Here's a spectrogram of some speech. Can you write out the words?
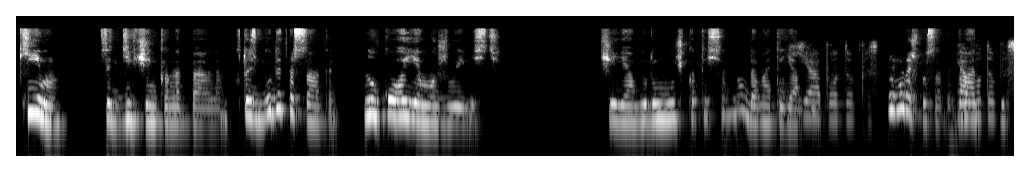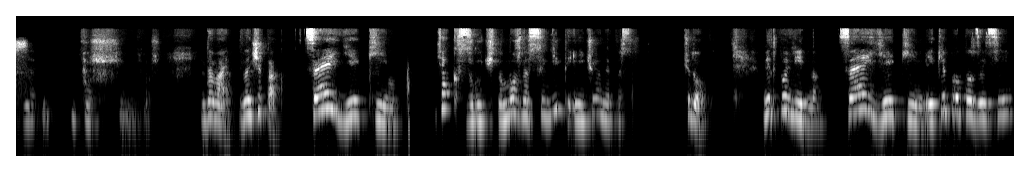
Кім? Це дівчинка, напевно. Хтось буде писати? Ну, в кого є можливість? Чи я буду мучкатися? Ну, давайте я. Я буду. писати. Ти будеш писати? Я Давай. буду писати. Давай, значить так, це є кім. Як зручно, можна сидіти і нічого не писати. Чудово. Відповідно, це є кім. Які пропозиції?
